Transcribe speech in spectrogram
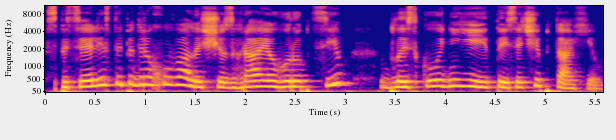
Спеціалісти підрахували, що зграя горобців близько однієї тисячі птахів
